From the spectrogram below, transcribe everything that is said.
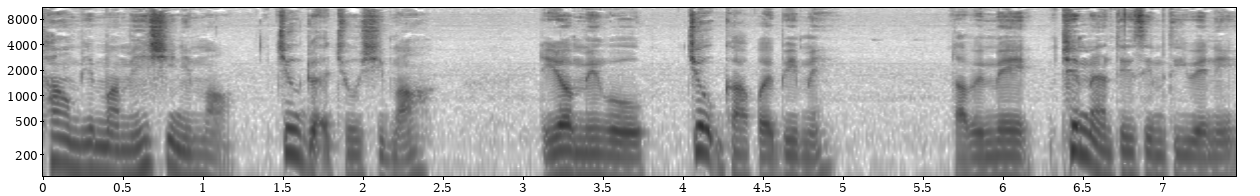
ထောင်ပြင်မှာမင်းရှိနေမှကျုပ်တို့အကျိုးရှိမှာဒီတော့မင်းကိုကျုပ်ကာကွယ်ပေးမယ်ဒါပေမဲ့ဖြစ်မှန်သေးစီမသိပဲနဲ့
